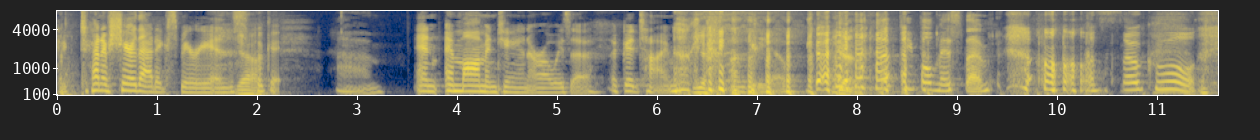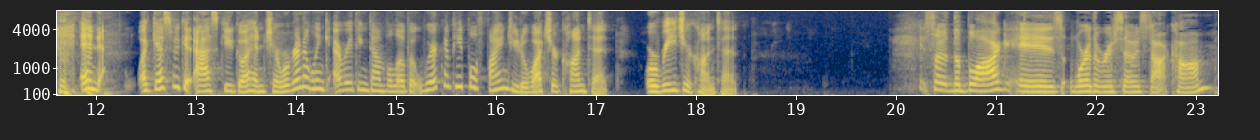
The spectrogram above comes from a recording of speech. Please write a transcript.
to kind of share that experience. Yeah. Okay. Um, and and mom and Jan are always a, a good time Yeah. on video. Yeah. People miss them. Oh, so cool. And I guess we could ask you to go ahead and share. We're going to link everything down below, but where can people find you to watch your content or read your content? So the blog is weretherussos.com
